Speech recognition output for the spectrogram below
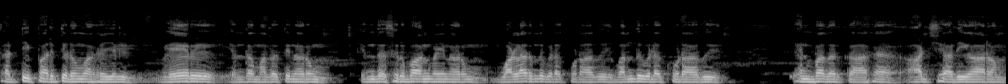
தட்டி பறித்திடும் வகையில் வேறு எந்த மதத்தினரும் எந்த சிறுபான்மையினரும் வளர்ந்து விடக்கூடாது வந்துவிடக்கூடாது என்பதற்காக ஆட்சி அதிகாரம்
